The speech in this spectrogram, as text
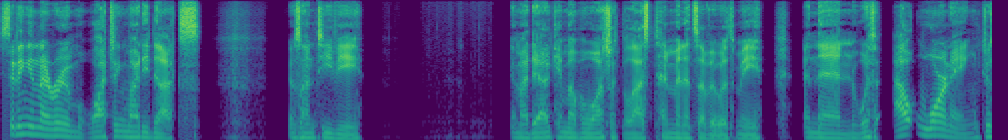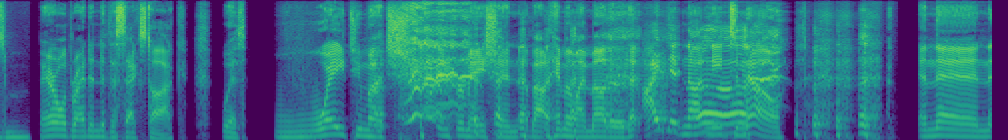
sitting in my room watching Mighty Ducks. It was on TV. And my dad came up and watched like the last 10 minutes of it with me. And then without warning, just barreled right into the sex talk with way too much information about him and my mother that I did not need to know. And then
